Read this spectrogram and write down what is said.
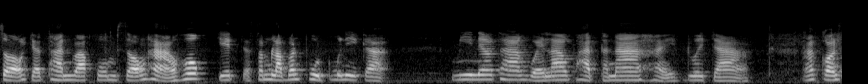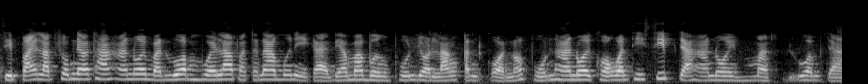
12 จะธันวาคม 2 หา 67 จะสำหรับวันพุธมื้อนี้ก็มีแนวทางหวยลาวพัฒนาให้ด้วยจ้าก่อนสิไปรับชมแนวทางฮานอยหมัดรวมหวยลาวพัฒนามื้อนี้ก็เดี๋ยวมาเบิ่งผลย้อนหลังกันก่อนเนาะผลฮานอยของวันที่ 10จ้าฮานอยหมัดรวมจ้า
